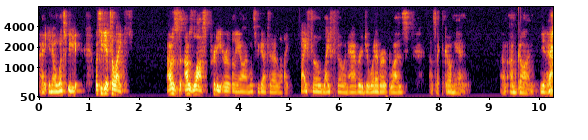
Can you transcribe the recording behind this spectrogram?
I, you know, once we once you get to like, I was I was lost pretty early on. Once we got to like FIFO, LIFO, and average or whatever it was, I was like, oh man, I'm I'm gone. You know.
